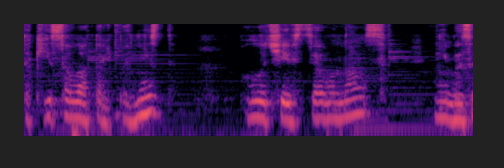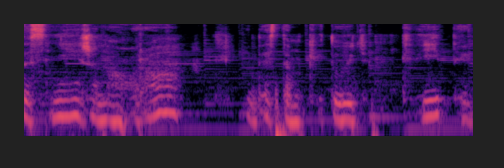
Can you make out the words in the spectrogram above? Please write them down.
такий салат альпиніст получився у нас, ніби засніжена гора, і десь там квітують квіти.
